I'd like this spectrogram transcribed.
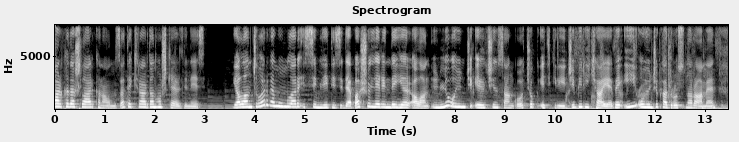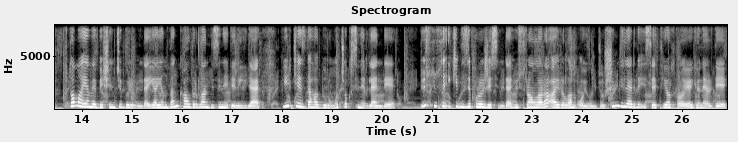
arkadaşlar, kanalımıza tekrardan hoş geldiniz. Yalancılar ve Mumları isimli dizide başrollerinde yer alan ünlü oyuncu Elçin Sango çok etkileyici bir hikaye ve iyi oyuncu kadrosuna rağmen tutamayan ve 5. bölümünde yayından kaldırılan dizi nedeniyle bir kez daha durumu çok sinirlendi. Üst üste iki dizi projesinde hüsranlara ayrılan oyuncu şimdilerde ise tiyatroya yöneldi.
